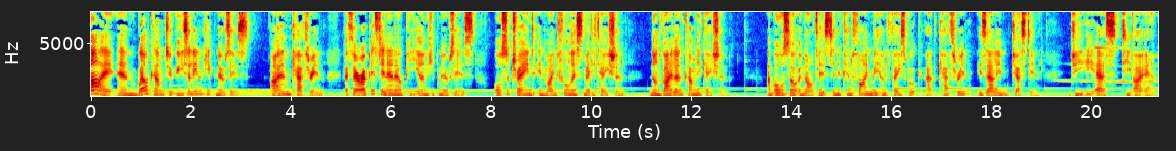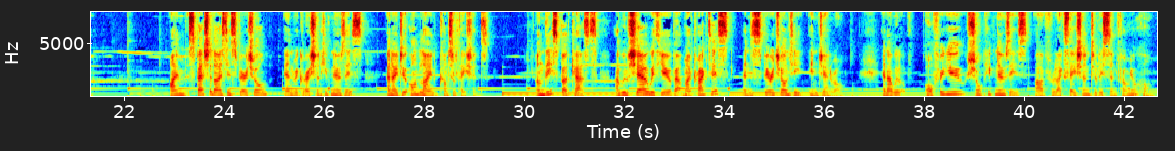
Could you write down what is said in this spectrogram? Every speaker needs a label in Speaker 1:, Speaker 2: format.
Speaker 1: Hi, and welcome to Isaline Hypnosis. I am Catherine, a therapist in NLP and hypnosis, also trained in mindfulness meditation, nonviolent communication. I'm also an artist, and you can find me on Facebook at Catherine Isaline Gestin, G E S T I N. I'm specialized in spiritual and regression hypnosis, and I do online consultations. On these podcasts, I will share with you about my practice and spirituality in general. And I will offer you short hypnosis of relaxation to listen from your home.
